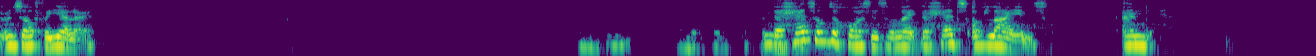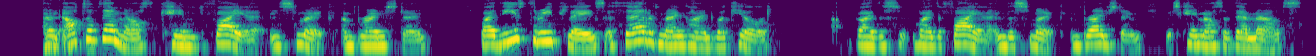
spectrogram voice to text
And sulfur yellow. And the heads of the horses were like the heads of lions, and and out of their mouth came fire and smoke and brimstone. By these three plagues, a third of mankind were killed by the, by the fire and the smoke and brimstone which came out of their mouths.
